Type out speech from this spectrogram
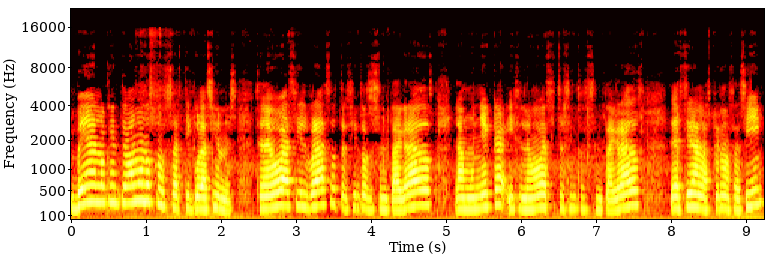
Véanlo, gente. Vámonos con sus articulaciones. Se le mueve así el brazo, 360 grados. La muñeca y se le mueve así 360 grados. Le estiran las piernas así.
